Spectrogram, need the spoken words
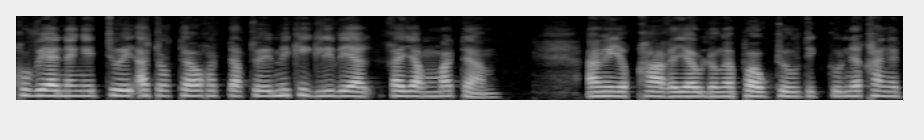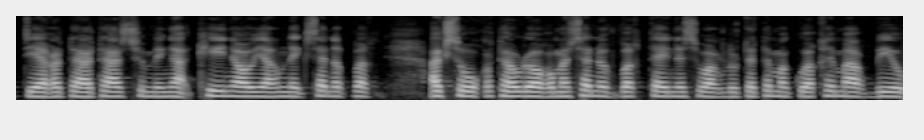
қувианангитсуит атортауқаттартуи микигливиа қаярматаа angioqqaariaulungapauktuutikkunni qangatiaqataa taassuminga kiinaujarnik sanerpert aksuoqatauloorama sanervertainasuarluta tamakua qimaarbiu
